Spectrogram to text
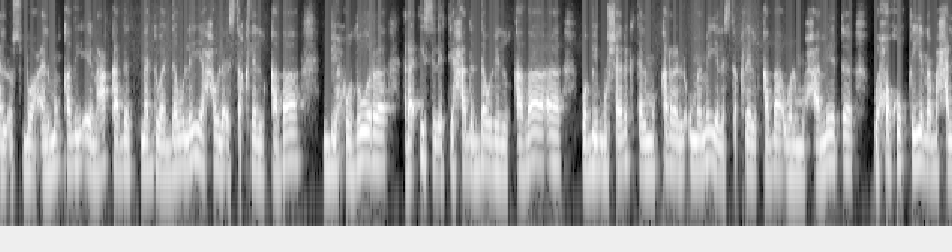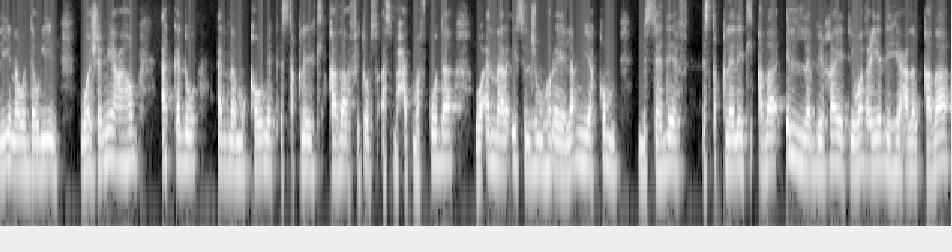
الأسبوع المنقضي انعقدت ندوة دولية حول استقلال القضاء بحضور رئيس الاتحاد الدولي للقضاء وبمشاركة المقرر الأممية لاستقلال القضاء والمحاماة وحقوقيين محليين ودوليين وجميعهم معهم أكدوا أن مقومه استقلالية القضاء في تونس أصبحت مفقودة وأن رئيس الجمهورية لم يقم باستهداف استقلالية القضاء إلا بغاية وضع يده على القضاء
